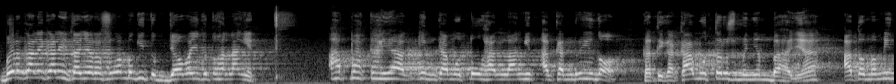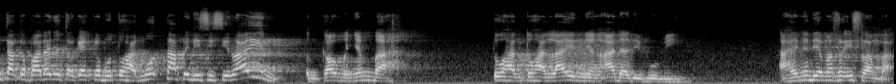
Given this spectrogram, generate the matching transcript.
Berkali-kali tanya Rasulullah begitu, jawabannya ke Tuhan langit. Apakah yakin kamu Tuhan langit akan ridho ketika kamu terus menyembahnya atau meminta kepadanya terkait kebutuhanmu, tapi di sisi lain engkau menyembah Tuhan-Tuhan lain yang ada di bumi. Akhirnya dia masuk Islam, Pak.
